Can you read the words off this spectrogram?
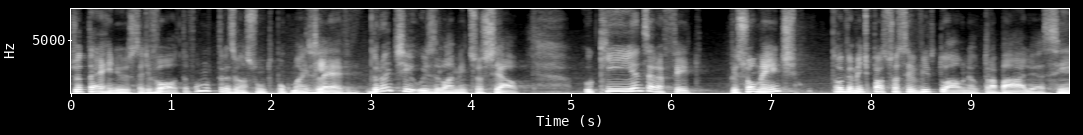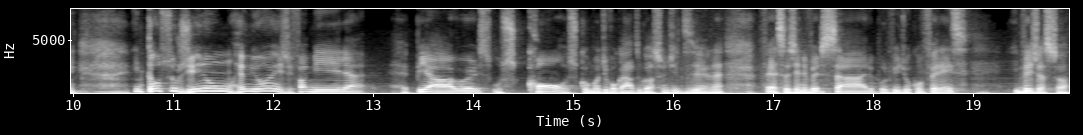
JR News está de volta. Vamos trazer um assunto um pouco mais leve. Durante o isolamento social, o que antes era feito pessoalmente, obviamente passou a ser virtual, né? O trabalho é assim. Então surgiram reuniões de família, happy hours, os calls, como advogados gostam de dizer, né? Festas de aniversário por videoconferência. E veja só,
